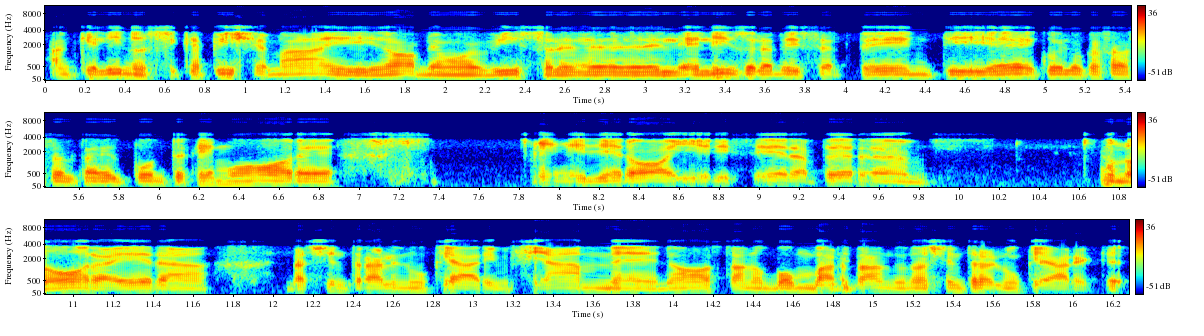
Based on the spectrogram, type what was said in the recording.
anche lì non si capisce mai, no? abbiamo visto le, le, l'isola dei serpenti, eh, quello che fa saltare il ponte che muore, eh, gli eroi ieri sera per un'ora era la centrale nucleare in fiamme, no? stanno bombardando una centrale nucleare che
